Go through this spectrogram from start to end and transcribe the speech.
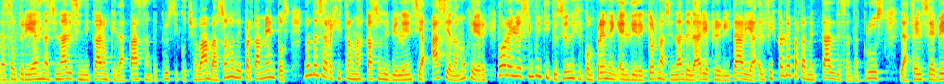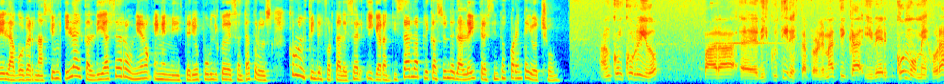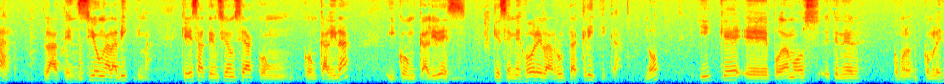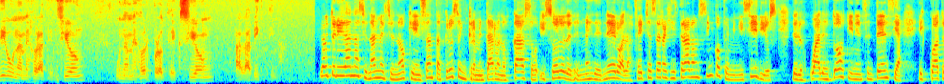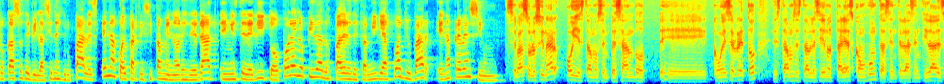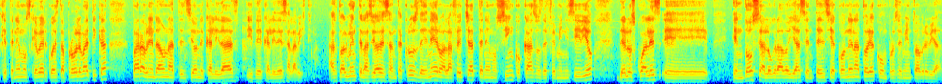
Las autoridades nacionales indicaron que La Paz, Santa Cruz y Cochabamba son los departamentos donde se registran más casos de violencia hacia la mujer. Por ello, cinco instituciones que comprenden el director nacional del área prioritaria, el fiscal departamental de Santa Cruz, la FELCB, la gobernación y la alcaldía se reunieron en el Ministerio Público de Santa Cruz con el fin de fortalecer y garantizar la aplicación de la Ley 348. Han concurrido para eh, discutir esta problemática y ver cómo mejorar la atención a la víctima, que esa atención sea con, con calidad y con calidez, que se mejore la ruta crítica, ¿no? Y que eh, podamos tener, como, como les digo, una mejor atención, una mejor protección a la víctima. La Autoridad Nacional mencionó que en Santa Cruz se incrementaron los casos y solo desde el mes de enero a la fecha se registraron cinco feminicidios, de los cuales dos tienen sentencia y cuatro casos de violaciones grupales, en la cual participan menores de edad en este delito. Por ello pide a los padres de familia coadyuvar en la prevención. Se va a solucionar, hoy estamos empezando eh, con ese reto, estamos estableciendo tareas conjuntas entre las entidades que tenemos que ver con esta problemática para brindar una atención de calidad y de calidez a la víctima. Actualmente en la ciudad de Santa Cruz, de enero a la fecha, tenemos cinco casos de feminicidio, de los cuales eh, en dos se ha logrado ya sentencia condenatoria con procedimiento abreviado.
